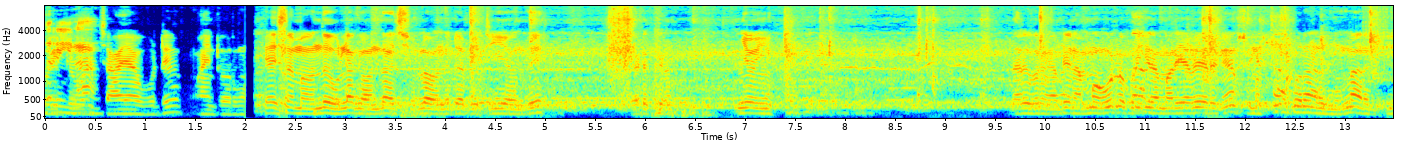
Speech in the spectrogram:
போயிட்டு? ஒரு சாயா போட்டு வாங்கிட்டு வருவோம். கேஸ் நம்ம வந்து உள்ளாக்க வந்தாச்சு. உள்ளே வந்துட்டு அப்படியே டீயை வந்து எடுக்கிறோம். இங்கே வைங்க. சரி அப்படியே நம்ம ஊரில் குடிக்கிற மாதிரியாவே இருக்கு. சும்மா சூப்பராக இருக்கு. நல்லா இருக்கு.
